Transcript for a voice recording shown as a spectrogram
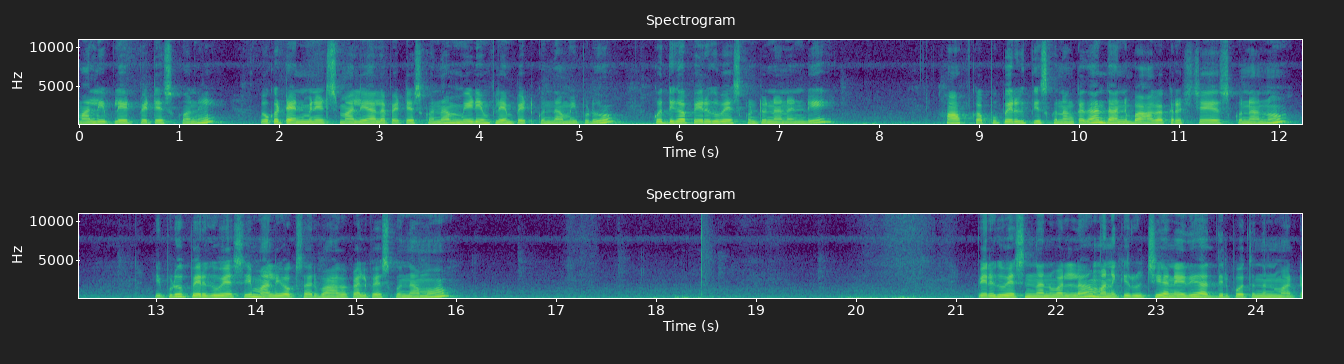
మళ్ళీ ప్లేట్ పెట్టేసుకొని ఒక టెన్ మినిట్స్ మళ్ళీ అలా పెట్టేసుకుందాం. మీడియం ఫ్లేమ్ పెట్టుకుందాం ఇప్పుడు. కొద్దిగా పెరుగు వేసుకుంటున్నానండి. హాఫ్ కప్పు పెరుగు తీసుకున్నాం కదా దాన్ని బాగా క్రష్ చేసుకున్నాను. ఇప్పుడు పెరుగు వేసి మళ్ళీ ఒకసారి బాగా కలిపేసుకుందాము. పెరుగు వేసిన దానివల్ల మనకి రుచి అనేది అద్దరిపోతుందన్నమాట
